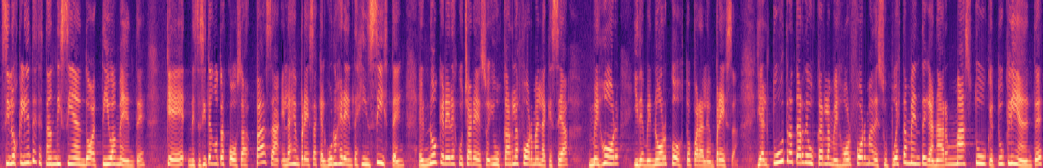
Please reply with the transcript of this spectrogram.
Si los clientes te están diciendo activamente que necesitan otras cosas, pasa en las empresas que algunos gerentes insisten en no querer escuchar eso y buscar la forma en la que sea mejor y de menor costo para la empresa. Y al tú tratar de buscar la mejor forma de supuestamente ganar más tú que tu cliente,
